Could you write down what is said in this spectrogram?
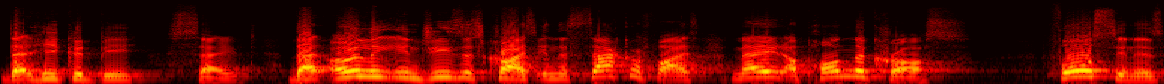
that he could be saved. That only in Jesus Christ, in the sacrifice made upon the cross for sinners,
